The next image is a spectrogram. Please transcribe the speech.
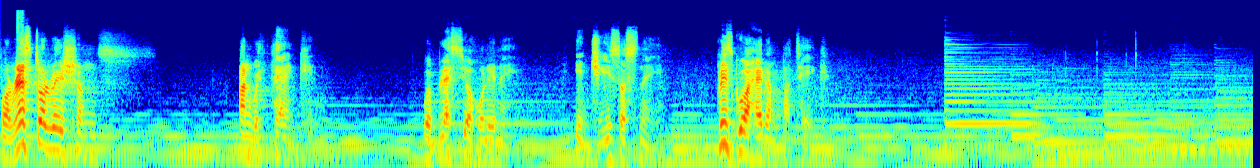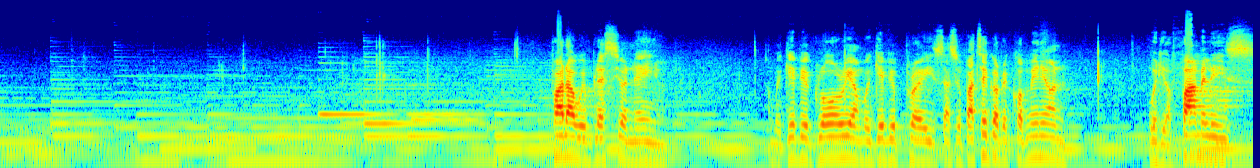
for restorations, and we thank you. We bless your holy name. In Jesus' name. Please go ahead and partake. Father, we bless your name. And we give you glory and we give you praise as you partake of the communion with your families.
